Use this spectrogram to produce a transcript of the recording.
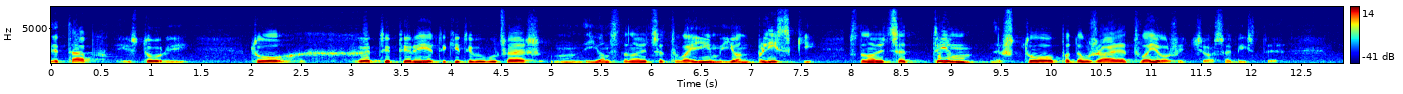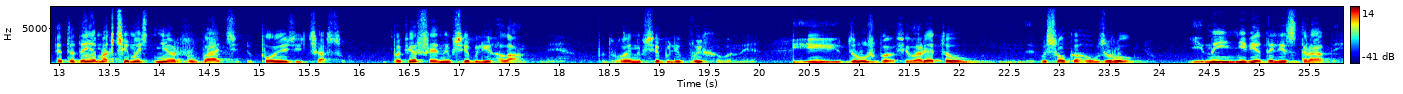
этап гісторыі, то гэты перыяд, які ты вывучаеш, ён становіцца тваім, ён блізкі, становіцца тым, што падаўжае тваё жыццё асабістае. Это дае магчымасць не рваць поязі часу. Па-першае, яны все былі галантныя, па-другое, яны все былі выхаваныя. І дружба філарэтаў высокага ўзроўню. Яны не ведалі здрады.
